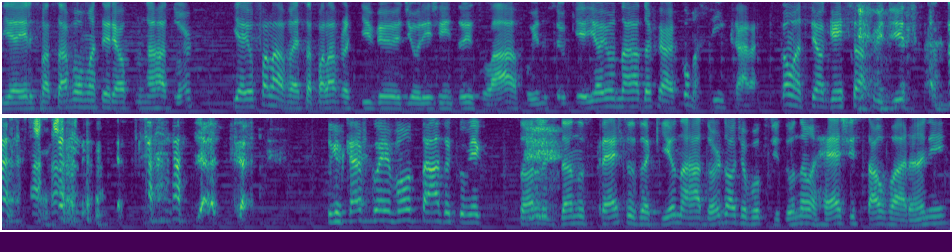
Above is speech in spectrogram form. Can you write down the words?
e aí eles passavam o material pro narrador, e aí eu falava, essa palavra aqui veio de origem do eslavo e não sei o quê. E aí o narrador ficava, como assim, cara? Como assim alguém sabe disso? Porque o cara ficou revoltado comigo. Só dando os créditos aqui, o narrador do audiobook de Duna, o Regis Salvarani,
